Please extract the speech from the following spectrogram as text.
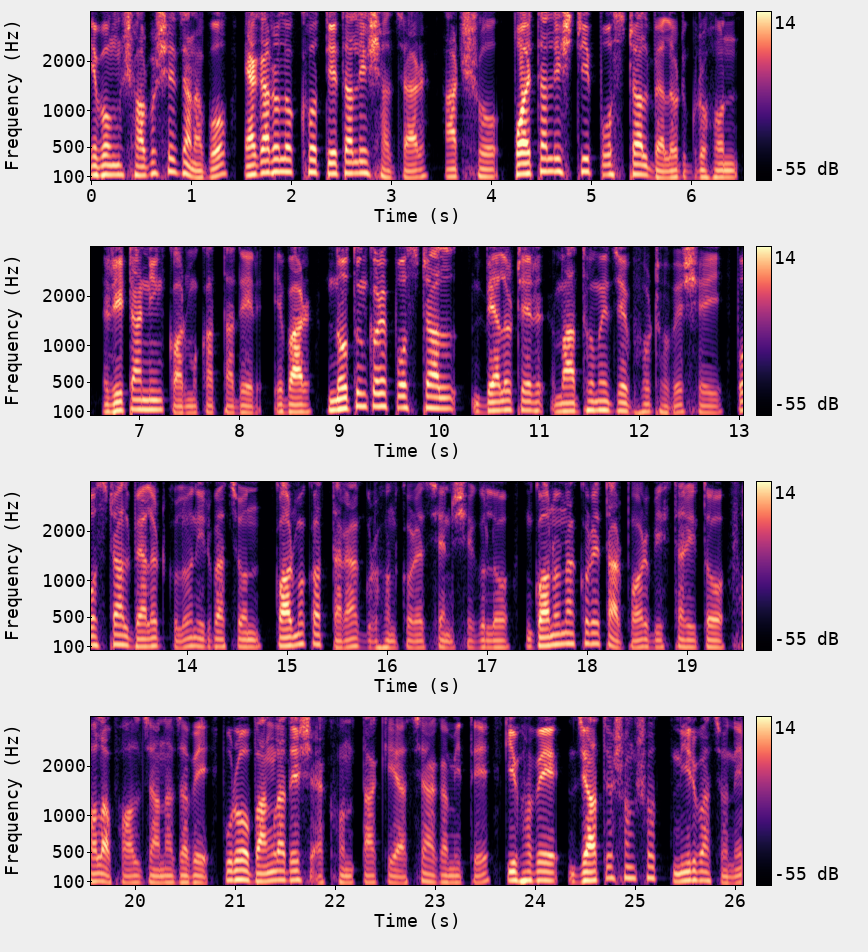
এবং সর্বশেষ জানাব, এগারো লক্ষ তেতাল্লিশ হাজার আটশো পঁয়তাল্লিশটি পোস্টাল ব্যালট গ্রহণ রিটার্নিং কর্মকর্তাদের। এবার নতুন করে পোস্টাল ব্যালটের মাধ্যমে যে ভোট হবে, সেই পোস্টাল ব্যালটগুলো নির্বাচন কর্মকর্তারা গ্রহণ করেছেন। সেগুলো গণনা করে তারপর বিস্তারিত ফলাফল জানা যাবে। পুরো বাংলাদেশ এখন তাকিয়ে আছে আগামীতে কীভাবে জাতীয় সংসদ নির্বাচনে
